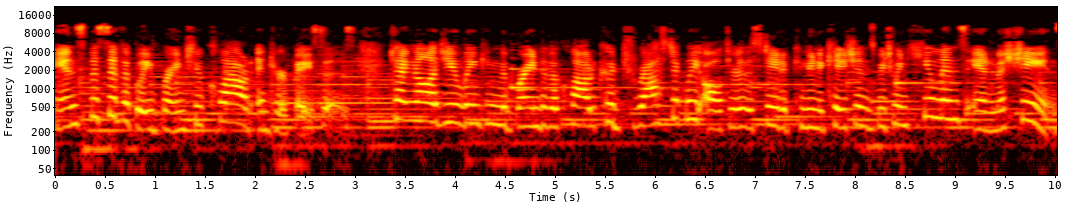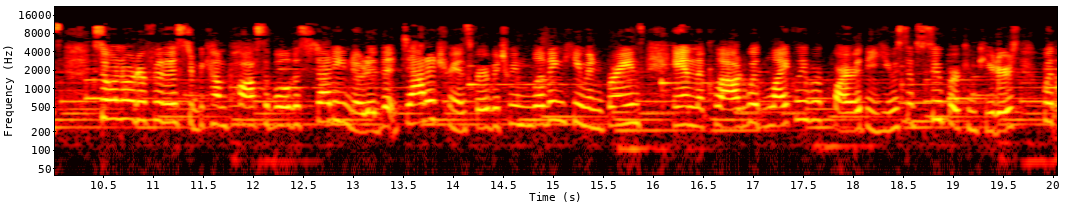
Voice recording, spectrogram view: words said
and specifically brain to cloud interfaces. Technology linking the brain to the cloud could drastically alter the state of communications between humans and machines. So in order for this to become possible, the study noted that data transfer between living human brains and the cloud would likely require the use of supercomputers with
